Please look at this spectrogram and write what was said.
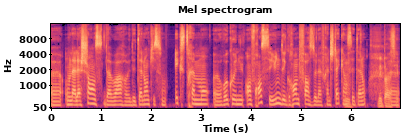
Euh, on a la chance d'avoir euh, des talents qui sont extrêmement euh, reconnus en France. C'est une des grandes forces de la French Tech, hein, mmh. ces talents. Mais pas assez.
